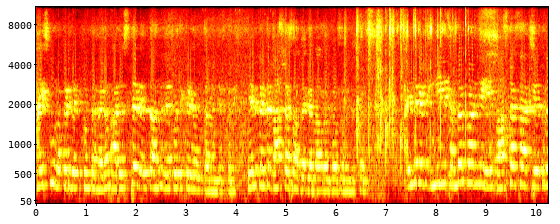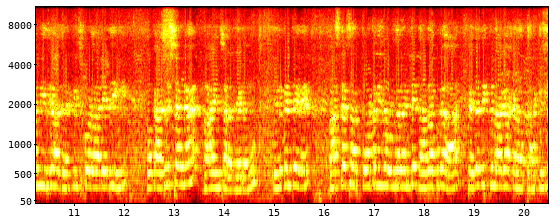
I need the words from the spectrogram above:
హై స్కూల్ ఒక్కటి పెట్టుకుంటా మేడం. అది వస్తే వెళ్తాను లేకపోతే ఇక్కడే ఉంటానని చెప్పని. ఎందుకంటే భాస్కర్ సార్ దగ్గర రావడం కోసం అని చెప్పని. ఎందుకంటే ఈ సందర్భాన్ని భాస్కర్ సార్ చేతుల మీదుగా జరిపించుకోవడం అనేది ఒక అదృష్టంగా భావించాలి మేడము ఎందుకంటే భాస్కర్ సార్ కోటరీలో ఉన్నారంటే దాదాపుగా పెద్ద దిక్కులాగా అక్కడ తన కింద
